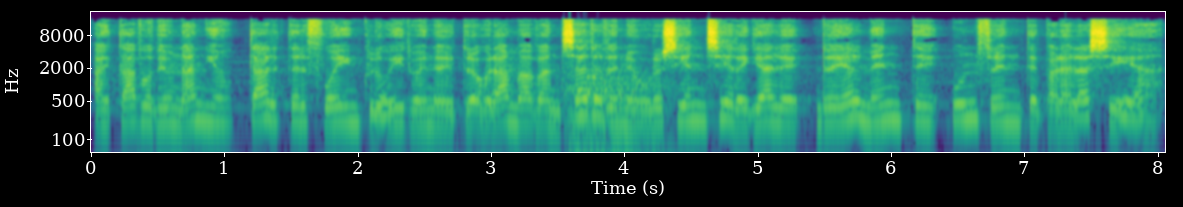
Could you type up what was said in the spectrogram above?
Al cabo de un año, Carter fue incluido en el programa avanzado de neurociencia de Yale, realmente un frente para la CIA.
